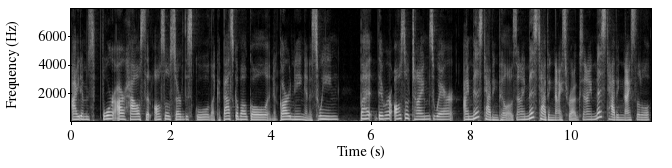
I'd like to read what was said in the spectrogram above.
items for our house that also served the school, like a basketball goal and a gardening and a swing. But there were also times where I missed having pillows and I missed having nice rugs and I missed having nice little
